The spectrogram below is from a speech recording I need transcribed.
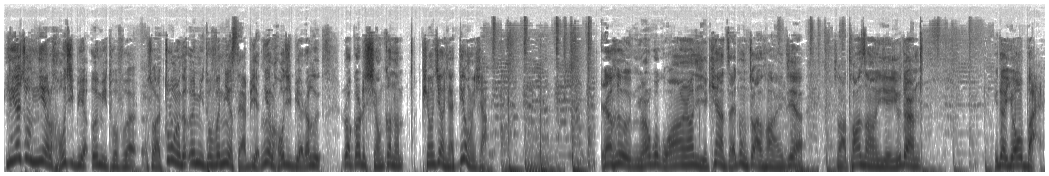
连着念了好几遍阿弥陀佛，是吧？重要的阿弥陀佛念三遍，念了好几遍，然后让哥的心更能平静一下、定一下。然后女儿国国王，人家一看这种状况，这是吧？唐僧也有点有点摇摆，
